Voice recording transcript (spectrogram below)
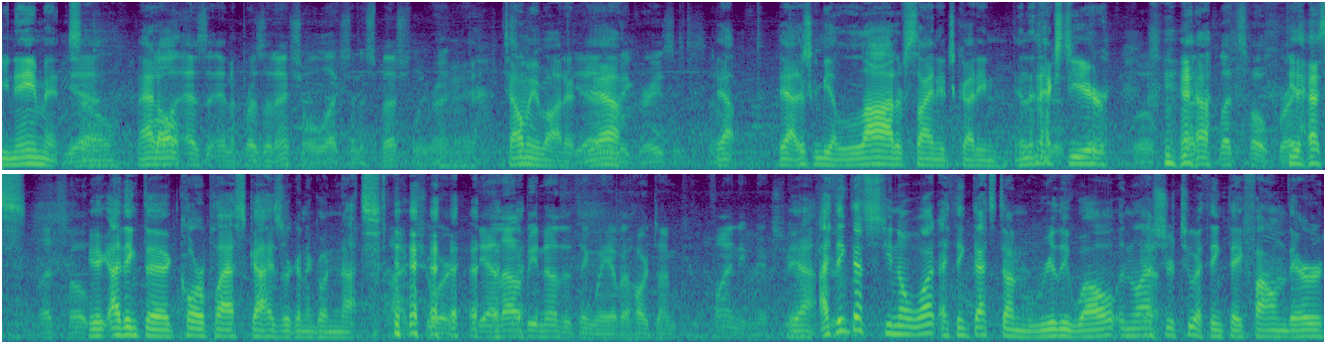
you name it. Yeah. So that well, all. as in a presidential election, especially, right? Yeah. Tell me about it. Yeah, Yeah. be crazy. so. yeah, yeah. There's gonna be a lot of signage cutting in the next good. year. Well, yeah. let, us hope, right? Yes. Let's hope. I think the Coroplast guys are gonna go nuts. I'm sure. Yeah, that'll be another thing we have a hard time finding next year. Yeah, I'm I think that's you know what I think that's done really well in the last Yeah. year too. I think they found their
